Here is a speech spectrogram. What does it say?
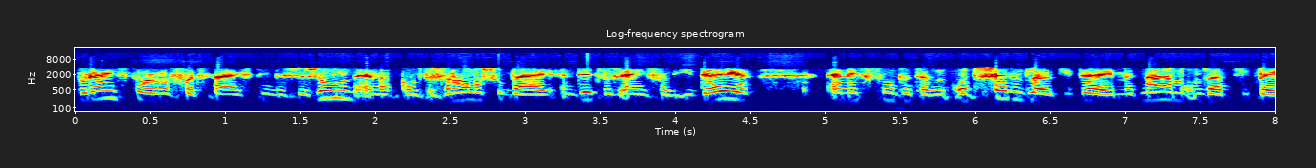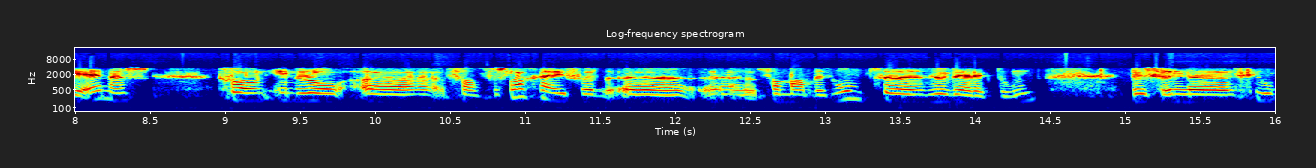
brainstormen voor het vijftiende seizoen en dan komt er van alles voorbij. En dit was een van de ideeën. En ik vond het een ontzettend leuk idee, met name omdat die BN'ers gewoon in de rol uh, van verslaggever uh, van Man met Hond hun werk doen. Dus een Giel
